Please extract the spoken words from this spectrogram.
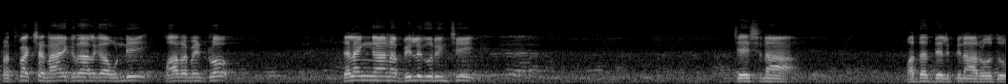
ప్రతిపక్ష నాయకురాలుగా ఉండి పార్లమెంట్లో తెలంగాణ బిల్లు గురించి చేసిన మద్దతు తెలిపిన ఆ రోజు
